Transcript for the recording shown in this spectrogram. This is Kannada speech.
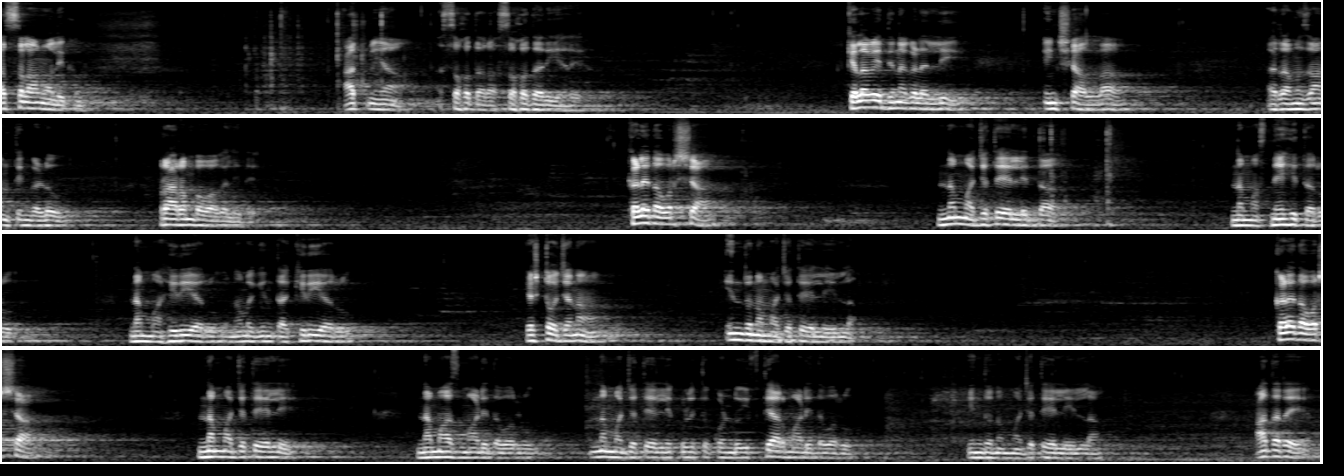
ಅಸ್ಸಲಾಮು ಅಲೈಕುಮ್ ಆತ್ಮೀಯ ಸಹೋದರ, ಸಹೋದರಿಯರೇ, ಕೆಲವೇ ದಿನಗಳಲ್ಲಿ ಇನ್ಶಾ ಅಲ್ಲಾ ರಂಜಾನ್ ತಿಂಗಳು ಪ್ರಾರಂಭವಾಗಲಿದೆ. ಕಳೆದ ವರ್ಷ ನಮ್ಮ ಜೊತೆಯಲ್ಲಿದ್ದ ನಮ್ಮ ಸ್ನೇಹಿತರು ನಮ್ಮ ಹಿರಿಯರು, ನಮಗಿಂತ ಕಿರಿಯರು, ಎಷ್ಟೋ ಜನ ಇಂದು ನಮ್ಮ ಜೊತೆಯಲ್ಲಿ ಇಲ್ಲ. ಕಳೆದ ವರ್ಷ ನಮ್ಮ ಜೊತೆಯಲ್ಲಿ ನಮಾಜ್ ಮಾಡಿದವರು, ನಮ್ಮ ಜೊತೆಯಲ್ಲಿ ಕುಳಿತುಕೊಂಡು ಇಫ್ತಿಯಾರ್ ಮಾಡಿದವರು ಇಂದು ನಮ್ಮ ಜೊತೆಯಲ್ಲಿ ಇಲ್ಲ. ಆದರೆ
